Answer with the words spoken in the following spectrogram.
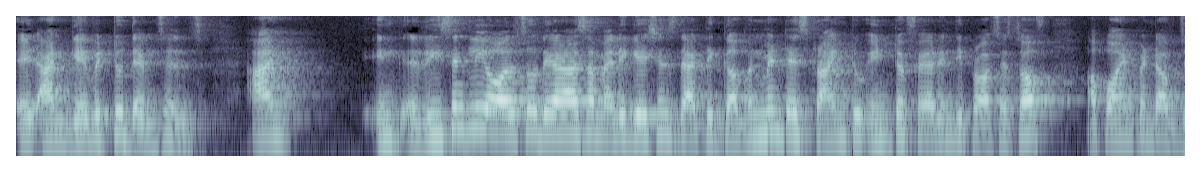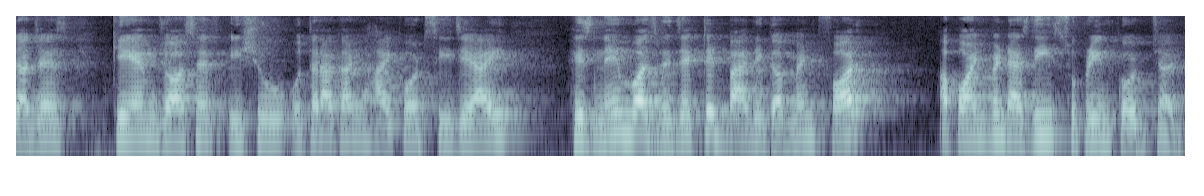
eh, and gave it to themselves and in, recently also there are some allegations that the government is trying to interfere in the process of appointment of judges KM Joseph issue, Uttarakhand High Court CJI, his name was rejected by the government for appointment as the Supreme Court judge.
